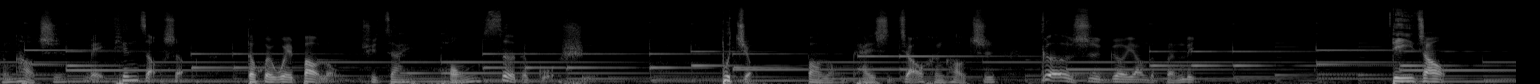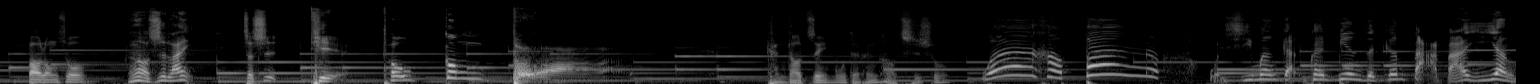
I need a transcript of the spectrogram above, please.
很好吃，每天早上都会为暴龙去摘红色的果实。不久。暴龙开始教很好吃各式各样的本领。第一招，暴龙说：“很好吃，来，这是铁头功。”看到这一幕的很好吃说：“哇，好棒哦！我希望赶快变得跟爸爸一样。”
